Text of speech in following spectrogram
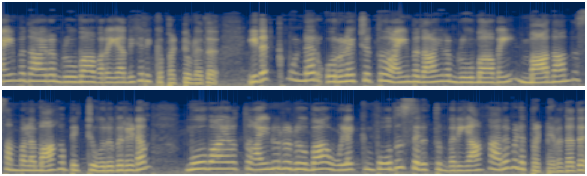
ஐம்பதாயிரம் ரூபாய் வரை அதிகரிக்கப்பட்டுள்ளது. இதற்கு முன்னர் ஒரு லட்சத்து ஐம்பதாயிரம் ரூபாவை மாதாந்த சம்பளமாக பெற்று ஒருவரிடம் மூவாயிரத்து ஐநூறு ரூபாய் உழைக்கும் போது செலுத்தும் வரியாக அறவிடப்பட்டிருந்தது.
